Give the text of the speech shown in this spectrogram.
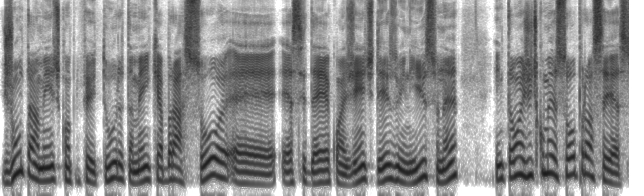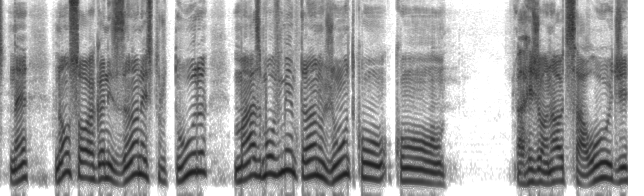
juntamente com a prefeitura também, que abraçou é, essa ideia com a gente desde o início, né? Então a gente começou o processo, né? Não só organizando a estrutura, mas movimentando junto com, com a Regional de Saúde,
